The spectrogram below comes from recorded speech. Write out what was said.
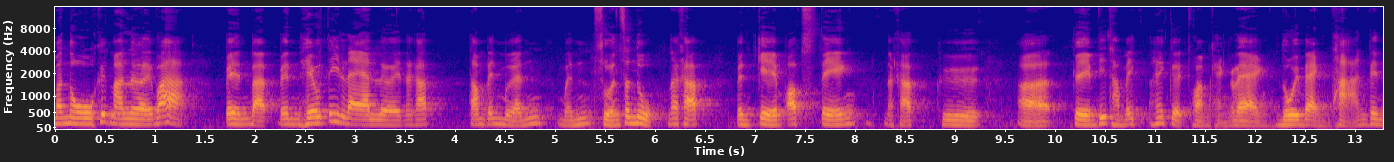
มโนขึ้นมาเลยว่าเป็นแบบเป็นเฮลตี้แลนด์เลยนะครับทำเป็นเหมือนเหมือนสวนสนุกนะครับ เป็นเกมออฟสเตงนะครับคืออเกมที่ทำให้ให้เกิดความแข็งแรง โดยแบ่งฐานเป็น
